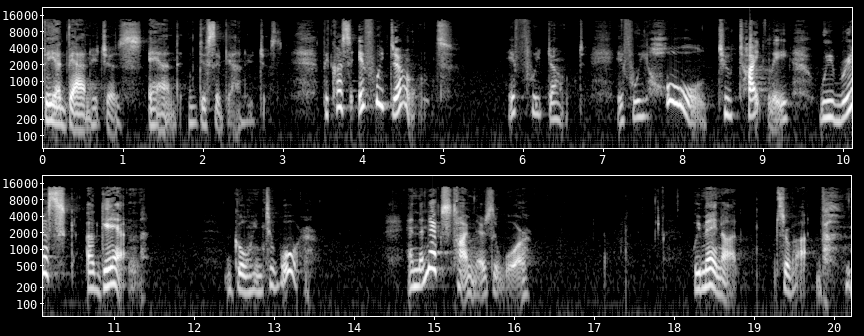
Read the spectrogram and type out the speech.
the advantages and disadvantages? Because if we don't, if we don't, if we hold too tightly, we risk again going to war. And the next time there's a war, we may not survive.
